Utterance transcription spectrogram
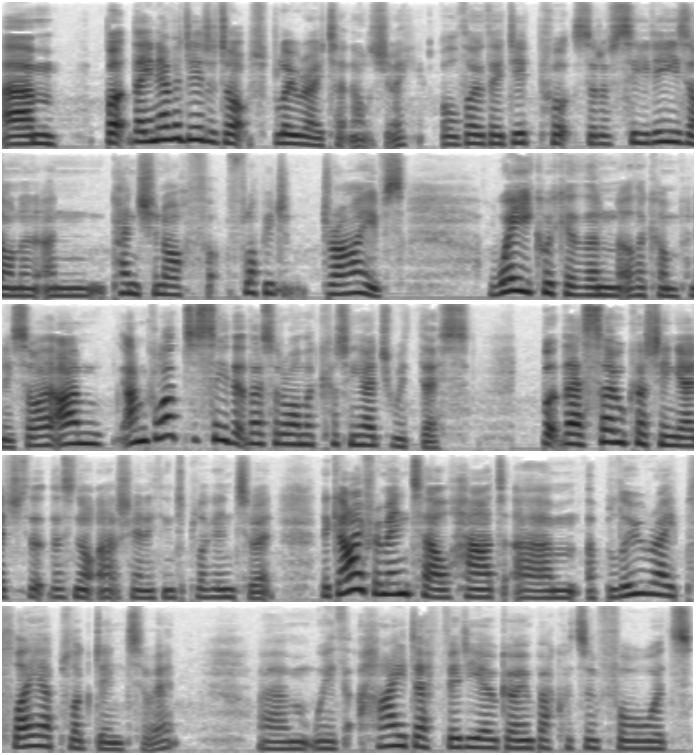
Um, but they never did adopt Blu-ray technology, although they did put sort of CDs on and, and pension off floppy drives way quicker than other companies. So I, I'm I'm glad to see that they're sort of on the cutting edge with this. But they're so cutting edge that there's not actually anything to plug into it. The guy from Intel had um, a Blu-ray player plugged into it. Um, with high def video going backwards and forwards.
